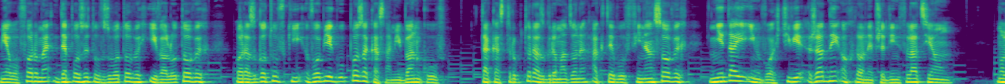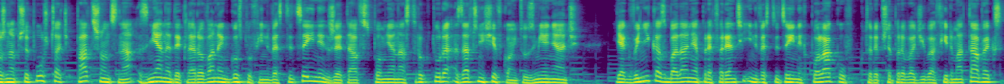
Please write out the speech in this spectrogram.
miało formę depozytów złotowych i walutowych oraz gotówki w obiegu poza kasami banków. Taka struktura zgromadzonych aktywów finansowych nie daje im właściwie żadnej ochrony przed inflacją. Można przypuszczać, patrząc na zmianę deklarowanych gustów inwestycyjnych, że ta wspomniana struktura zacznie się w końcu zmieniać. Jak wynika z badania preferencji inwestycyjnych Polaków, które przeprowadziła firma Tavex,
